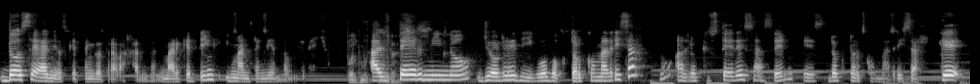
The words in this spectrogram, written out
12 años que tengo trabajando en marketing y manteniéndome de ello. Pues Al término, yo le digo Doctor Comadrizar, ¿no? A lo que ustedes hacen es Doctor Comadrizar, que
